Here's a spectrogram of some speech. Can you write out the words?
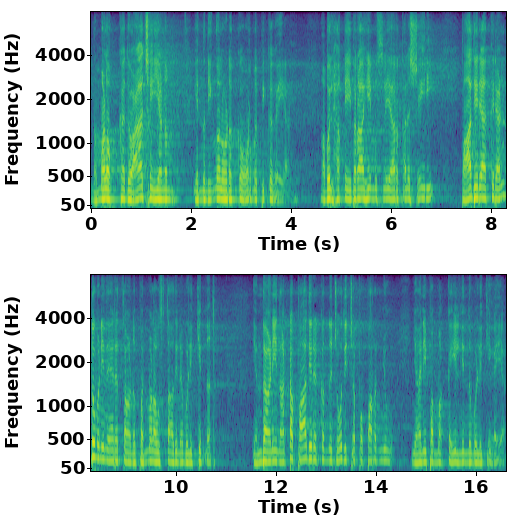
നമ്മളൊക്കെ ദുആ ചെയ്യണം എന്ന് നിങ്ങളോടൊക്കെ ഓർമ്മിപ്പിക്കുകയാണ്. അബുൽ ഹക്ക് ഇബ്രാഹിം മുസ്ലിയാർ തലശ്ശേരി പാതിരാക്ക് രണ്ടു മണി നേരത്താണ് പൊന്മള ഉസ്താദിനെ വിളിക്കുന്നത്. എന്താണ് ഈ നട്ടപ്പാതിരക്കെന്ന് ചോദിച്ചപ്പോൾ പറഞ്ഞു ഞാനിപ്പം മക്കയിൽ നിന്ന് വിളിക്കുകയാണ്.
